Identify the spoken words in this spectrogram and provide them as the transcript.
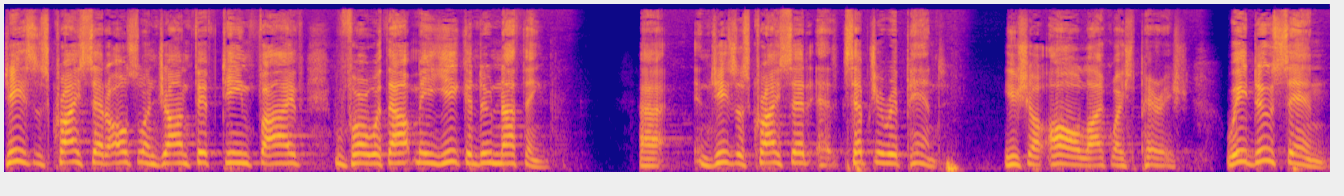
Jesus Christ said also in John 15, 5, For without me ye can do nothing. Uh, and Jesus Christ said, Except you repent, you shall all likewise perish. We do sin,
